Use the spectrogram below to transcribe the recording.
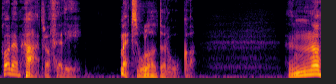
hanem hátrafelé. Megszólalt a róka. Na,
